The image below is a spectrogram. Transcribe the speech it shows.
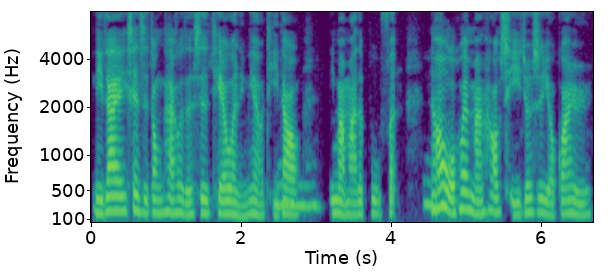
你在现实动态或者是贴文里面有提到你妈妈的部分，然后我会蛮好奇，就是有关于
